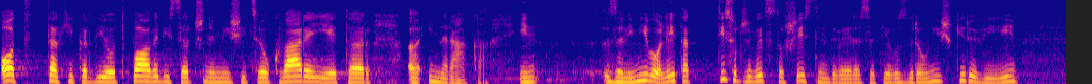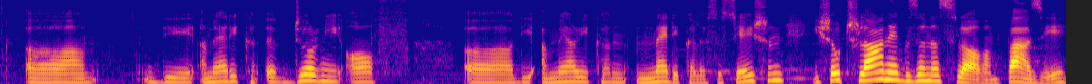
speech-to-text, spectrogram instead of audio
od tahikardije, odpovedi srčne mišice, okvare jeter in raka. In zanimivo, leta tisoč devetsto šestindevetdeset je v zdravniški reviji The American Journey of the American Medical Association izšel članek z naslovom, pazi,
